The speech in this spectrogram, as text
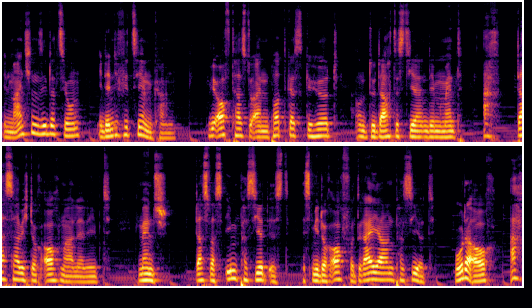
in manchen Situationen identifizieren kann. Wie oft hast du einen Podcast gehört und du dachtest dir in dem Moment, ach, das habe ich doch auch mal erlebt. Mensch, das, was ihm passiert ist, ist mir doch auch vor drei Jahren passiert. Oder auch, ach,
